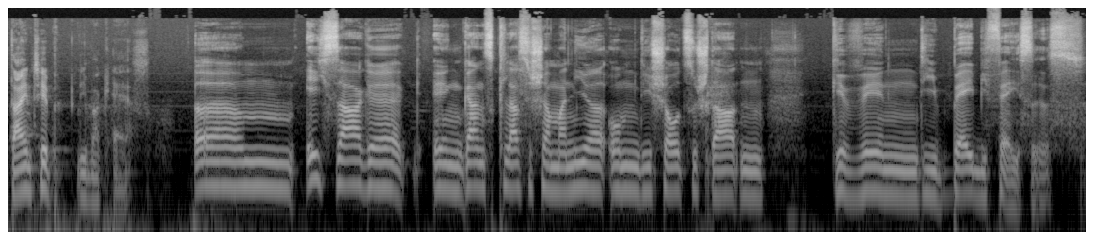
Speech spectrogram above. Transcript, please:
Dein Tipp, lieber Cass. Ähm, ich sage in ganz klassischer Manier, um die Show zu starten, gewinnen die Babyfaces.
